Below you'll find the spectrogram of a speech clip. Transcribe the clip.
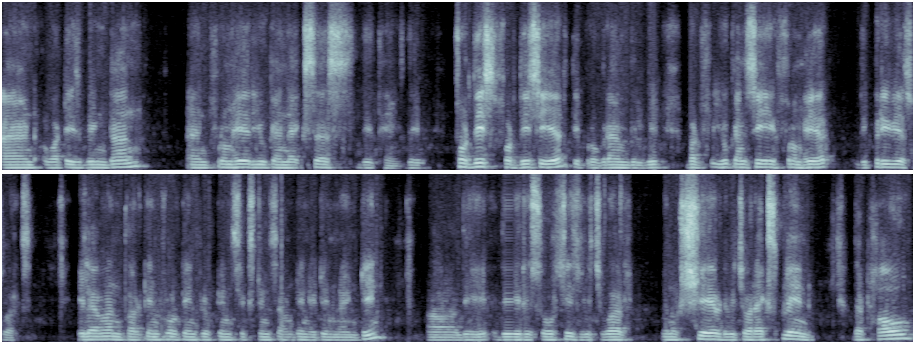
and what is being done. And from here you can access the things. They, for this, for this year, the program will be, but you can see from here the previous works. 11, 13, 14, 15, 16, 17, 18, 19, uh, the, the resources which were you know, shared, which were explained that how,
